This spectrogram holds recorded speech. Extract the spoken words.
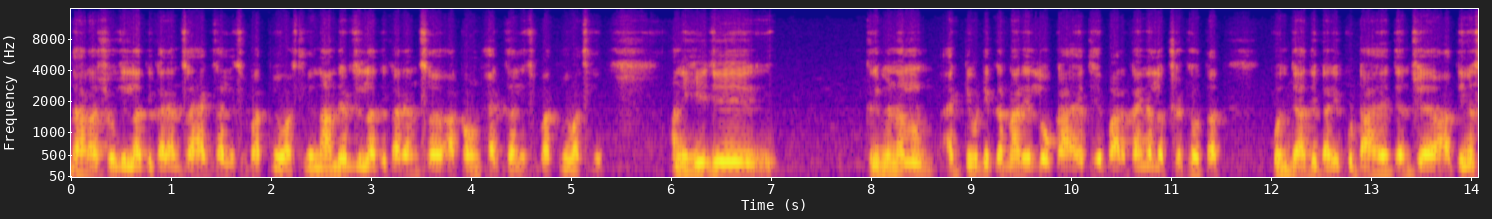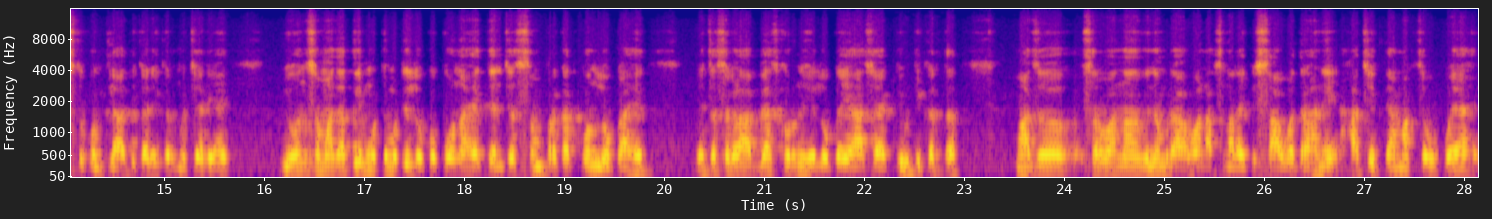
धाराशिव जिल्हाधिकाऱ्यांचं हॅक झाल्याची बातमी वाचली. नांदेड जिल्हाधिकाऱ्यांचं अकाउंट हॅक झाल्याची बातमी वाचली. आणि ही जी क्रिमिनल ऍक्टिव्हिटी करणारे लोक आहेत हे बारकाईने लक्ष ठेवतात. कोणते अधिकारी कुठं आहेत? त्यांचे अधीनस्थ कोणते अधिकारी कर्मचारी आहेत? इव्हन समाजातले मोठे मोठे लोक कोण आहेत? त्यांच्या संपर्कात कोण लोक आहेत? याचा सगळा अभ्यास करून हे लोक या अशा ऍक्टिव्हिटी करतात. माझं सर्वांना विनम्र आव्हान असणार आहे की सावध राहणे हाच एक त्यामागचा उपाय आहे.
